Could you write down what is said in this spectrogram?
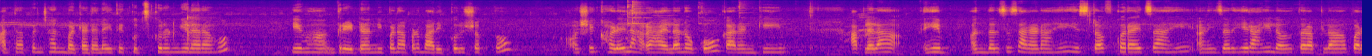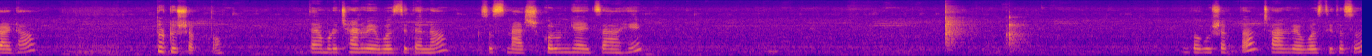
आता आपण छान बटाट्याला इथे कुच करून घेणार आहोत. किंवा ग्रेटरनी पण आपण बारीक करू शकतो. असे खडे ला राहायला नको कारण की आपल्याला हे अंदरचं सारण आहे हे स्टफ करायचं आहे आणि जर हे राहिलं तर आपला पराठा तुटू शकतो. त्यामुळे छान व्यवस्थित त्याला असं स्मॅश करून घ्यायचं आहे. बघू शकता. छान व्यवस्थित असं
